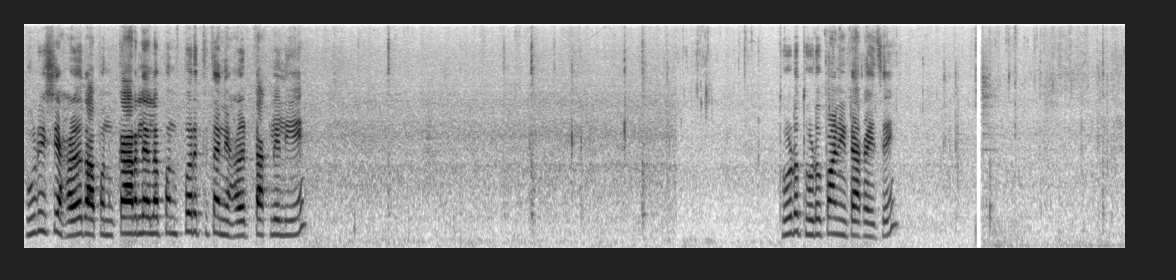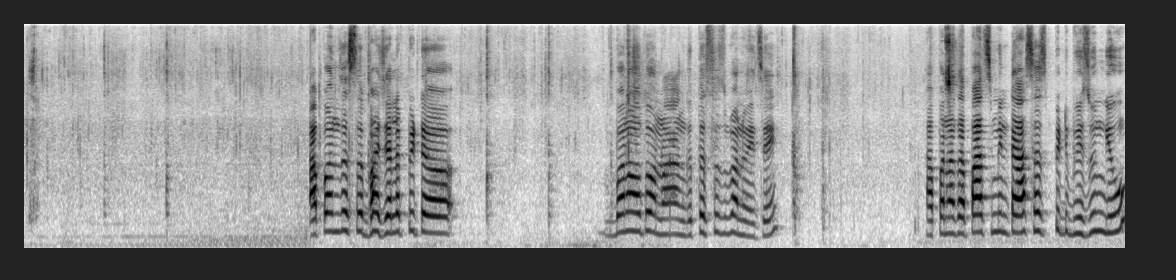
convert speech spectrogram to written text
थोडीशी हळद आपण कारल्याला पण परतीत आणि हळद टाकलेली आहे. थोडं थोडं पाणी टाकायचं आहे आपण जसं भाज्याला पीठ बनवतो ना अंग तसंच बनवायचं आहे आपण आता पाच मिनटं असंच पीठ भिजून घेऊ.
